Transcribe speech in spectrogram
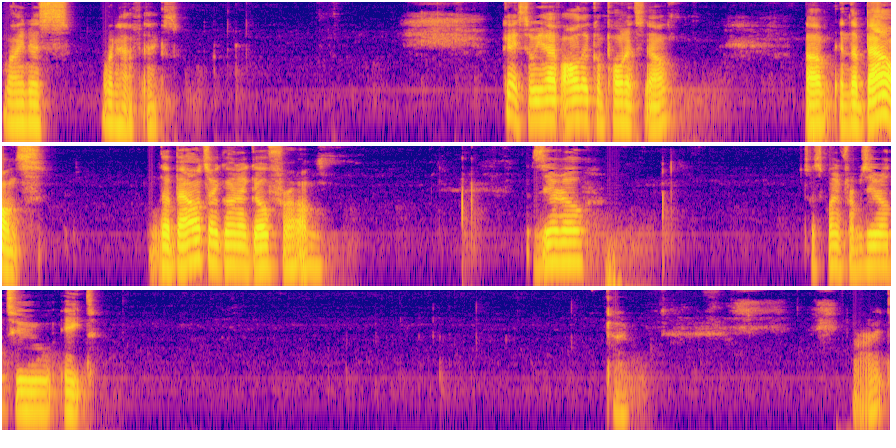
minus 1 half x. Okay, so we have all the components now. Um, and the bounds, the bounds are going to go from 0, so it's going from 0 to 8. Okay. All right.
